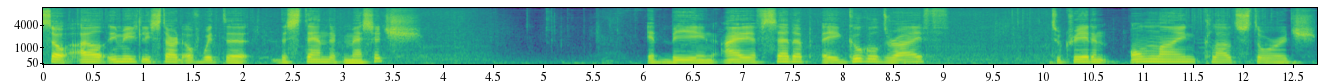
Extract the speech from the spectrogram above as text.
So I'll immediately start off with the, the standard message. It being, I have set up a Google Drive to create an online cloud storage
